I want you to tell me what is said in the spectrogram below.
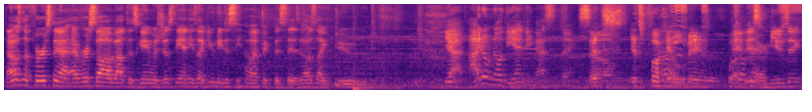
That was the first thing I ever saw about this game was just the end. He's like, you need to see how epic this is, and I was like, dude. Yeah, I don't know the ending. That's the thing. So It's it's fucking Oh. amazing. What's and this there? music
